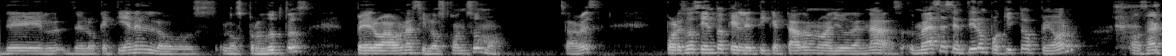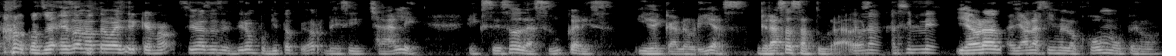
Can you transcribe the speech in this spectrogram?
de, de lo que tienen los, los productos, pero aún así los consumo, ¿sabes? Por eso siento que el etiquetado no ayuda en nada. Me hace sentir un poquito peor o sea, eso no te voy a decir que no. Sí vas a sentir un poquito peor. Decir, chale, exceso de azúcares y de calorías, grasas saturadas. Y ahora, y ahora sí me lo como, pero.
